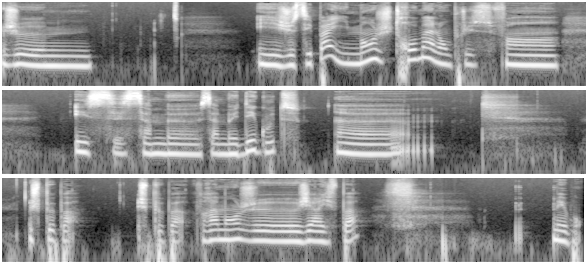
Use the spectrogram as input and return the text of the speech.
je et je sais pas, il mange trop mal en plus. Enfin, et ça me, ça me dégoûte. Euh, je peux pas. Je peux pas. Vraiment, je j'y arrive pas. Mais bon,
